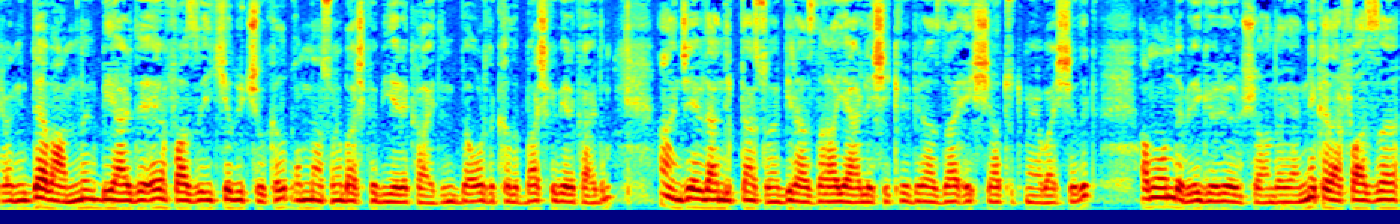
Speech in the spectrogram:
Hani devamlı bir yerde en fazla 2 ya da 3 yıl kalıp ondan sonra başka bir yere kaydım. Ve orada kalıp başka bir yere kaydım. Anca evlendikten sonra biraz daha yerleşik ve biraz daha eşya tutmaya başladık. Ama onu da bile görüyorum şu anda. Yani ne kadar fazla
